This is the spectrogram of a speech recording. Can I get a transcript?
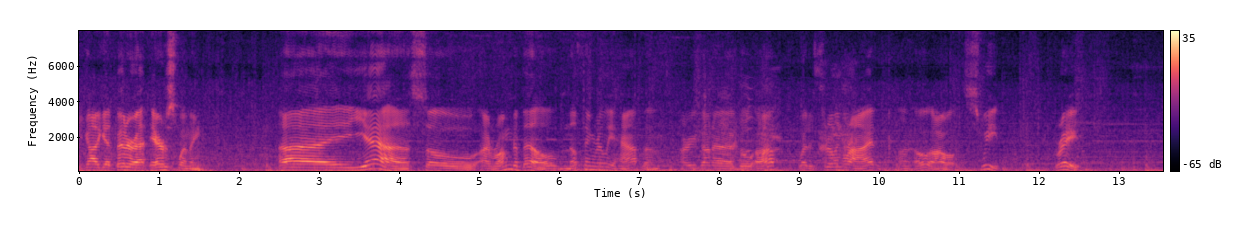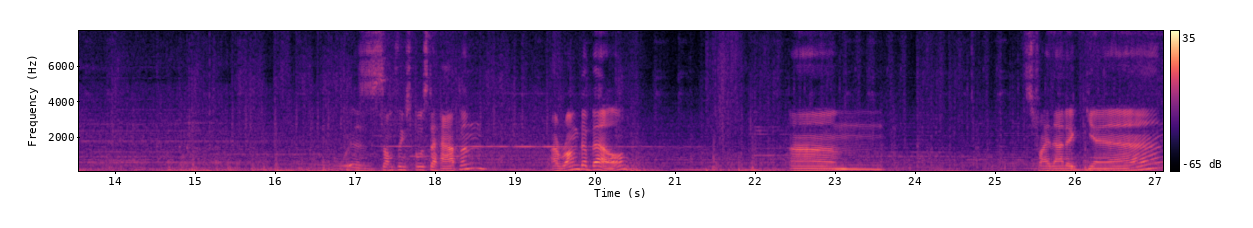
you gotta get better at air swimming. Uh, yeah, so I rung the bell. Nothing really happened. Are you gonna go up? What a thrilling ride. Uh, oh, oh, sweet. Great. Is something supposed to happen? I rung the bell. Um... Let's try that again.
